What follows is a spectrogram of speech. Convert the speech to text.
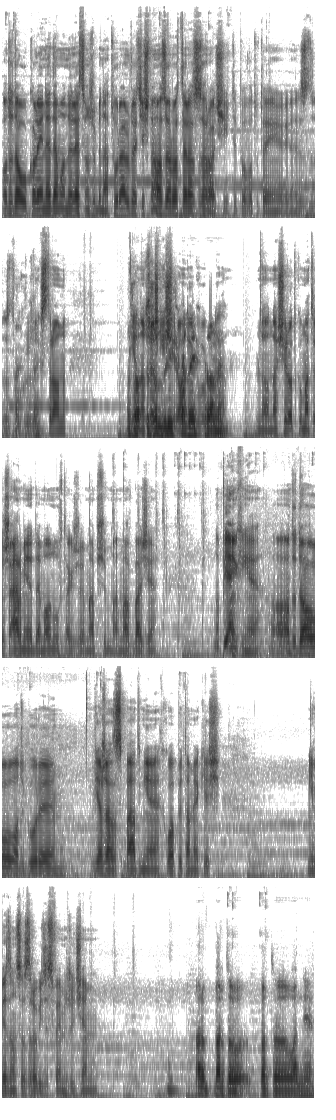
Od dołu kolejne demony lecą, żeby natural wlecieć. No, Zoro teraz Zoroci, typowo tutaj z, z dwóch Tak, różnych tak. stron. Jednocześnie środek w ogóle. No, na środku ma też armię demonów, także ma, przy, ma, ma w bazie. No pięknie. Od dołu, od góry. Wieża spadnie, chłopy tam jakieś nie wiedzą co zrobić ze swoim życiem. Bar- Bardzo, bardzo ładnie.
